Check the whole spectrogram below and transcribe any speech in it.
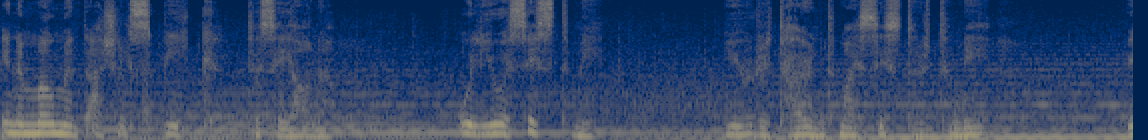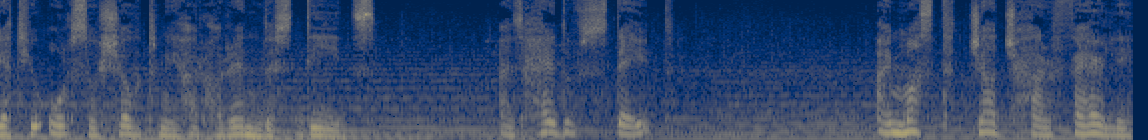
In a moment I shall speak to Syanna. Will you assist me? You returned my sister to me, yet you also showed me her horrendous deeds. As head of state, I must judge her fairly.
